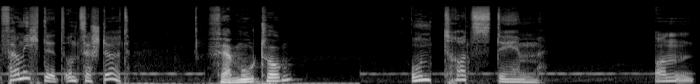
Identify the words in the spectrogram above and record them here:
vernichtet und zerstört. Vermutung? Und trotzdem. Und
